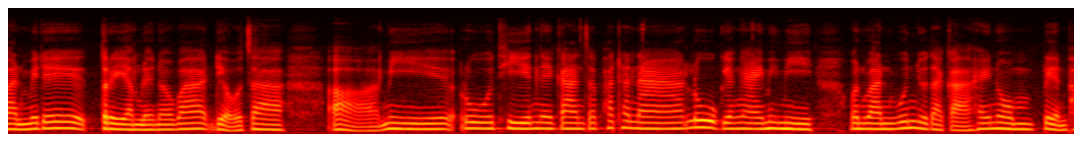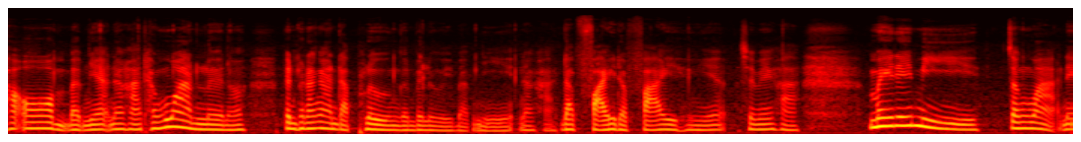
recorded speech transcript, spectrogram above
วันๆไม่ได้เตรียมเลยนะว่า เดี๋ยวจะมีรูทีนในการจะพัฒนาลูกยังไงไม่มีวันๆวุ่นอยู่แต่กับให้นมเปลี่ยนผ้าอ้อมแบบเนี้ยนะคะ ทั้งวันเลยเนาะเป็นพนักงานดับเพลิงกันไปเลยแบบนี้นะคะ ดับไฟดับไฟอย่างเงี้ยใช่ไหมคะไม่ได้มีจังหวะใน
